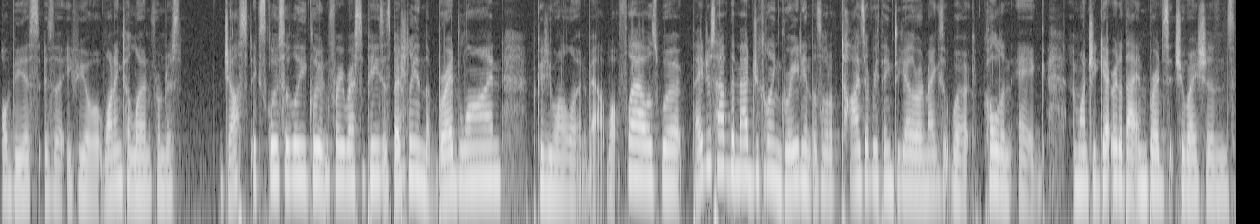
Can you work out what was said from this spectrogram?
obvious, is that if you're wanting to learn from just just exclusively gluten free recipes, especially in the bread line, because you want to learn about what flours work. They just have the magical ingredient that sort of ties everything together and makes it work, called an egg. And once you get rid of that in bread situations,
